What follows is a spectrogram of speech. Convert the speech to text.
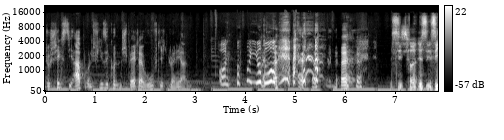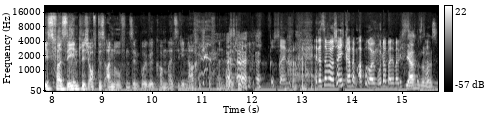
Du schickst die ab und vier Sekunden später ruft dich Granny an. Oh, juhu! Sie ist, sie ist versehentlich auf das Anrufen-Symbol gekommen, als sie die Nachricht öffnen wollte. wahrscheinlich. Das sind wir wahrscheinlich gerade am Abräumen, oder? Weil, weil ich Ja, sowas.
